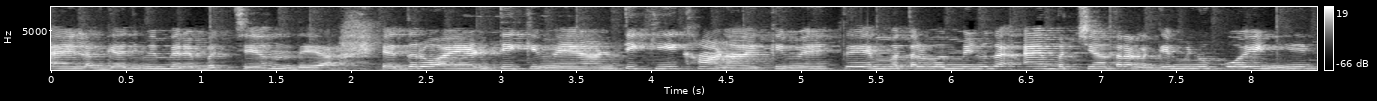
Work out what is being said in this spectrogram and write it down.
ਐਂ ਲੱਗਿਆ ਜਿਵੇਂ ਮੇਰੇ ਬੱਚੇ ਹੁੰਦੇ ਆ, ਇਧਰੋਂ ਆਏ, ਆਂਟੀ ਕਿਵੇਂ ਆਂਟੀ ਕੀ ਖਾਣਾ ਹੈ? ਕਿਵੇਂ? ਤੇ ਮਤਲਬ ਮੈਨੂੰ ਤਾਂ ਐ ਬੱਚਿਆਂ ਤਰ੍ਹਾਂ ਲੱਗੇ, ਮੈਨੂੰ ਕੋਈ ਨਹੀਂ,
